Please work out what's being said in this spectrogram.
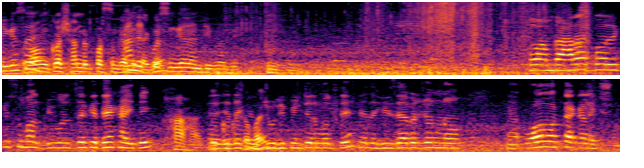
ঠিক আছে? রং কস হান্ড্রেড পার্সেন্ট গাড়ি হান্ড্রেড থাকবে। পার্সেন্ট গ্যারান্টি পাবে। তো আমরা আর কিছু মাল দেখাই দিই। হ্যাঁ হ্যাঁ এই যে দেখেন জুরি প্রিন্টের মধ্যে এই যে হিজাবের জন্য ওয়াও একটা কালেকশন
